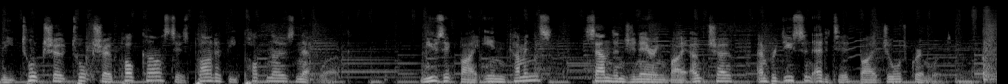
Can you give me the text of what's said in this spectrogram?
The Talk Show Talk Show podcast is part of the Podnose Network. Music by Ian Cummins, sound engineering by Ocho, and produced and edited by George Grimwood.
